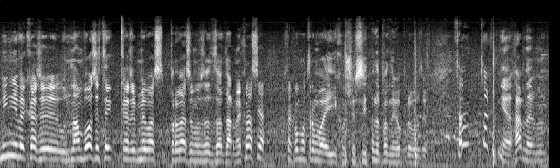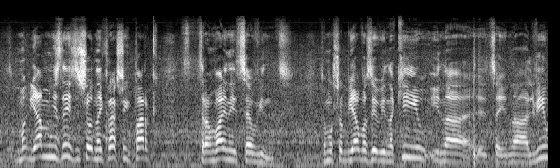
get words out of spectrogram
Ні, ні, ви каже, нам возите, каже, ми вас привеземо за, за. Якраз я в такому трамваї їхав, щось я напевно його привозив. Та так, ні, гарно. Я мені здається, що найкращий парк трамвайний це в Вінниці. Тому що я возив і на Київ, і на, е, цей, на Львів.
